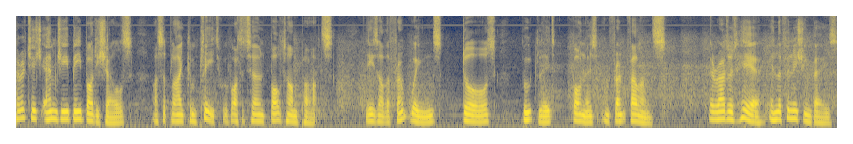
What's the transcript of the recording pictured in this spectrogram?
Heritage MGB body shells are supplied complete with what are termed bolt-on parts. These are the front wings, doors, boot lid, bonnet and front valance. They're added here in the finishing bays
